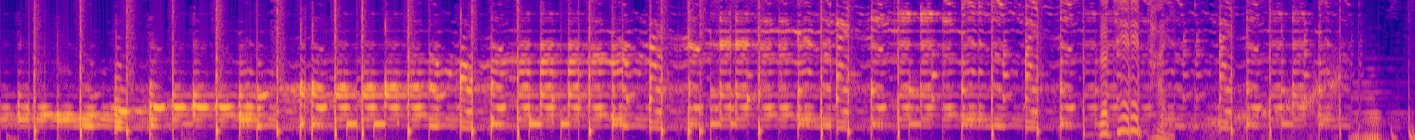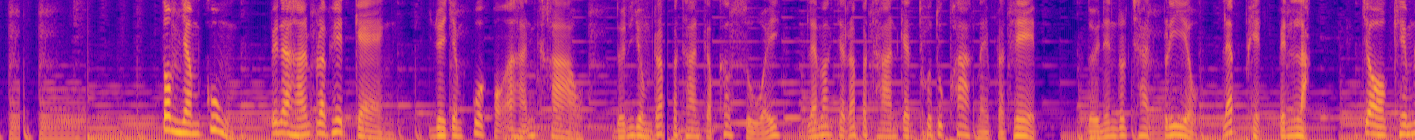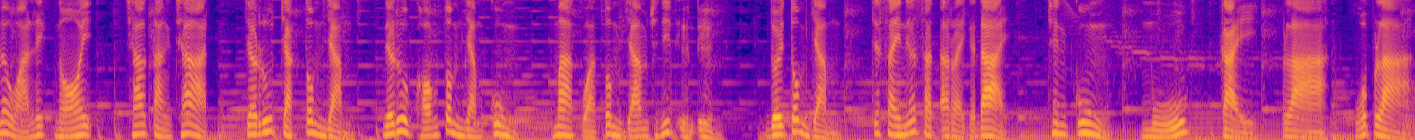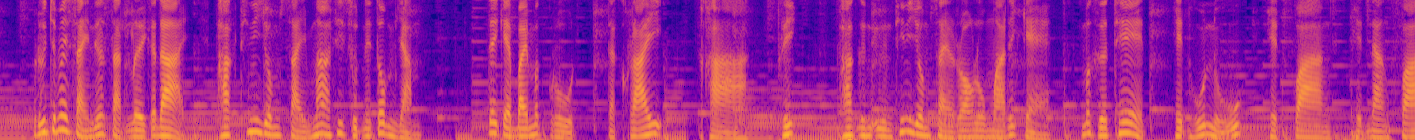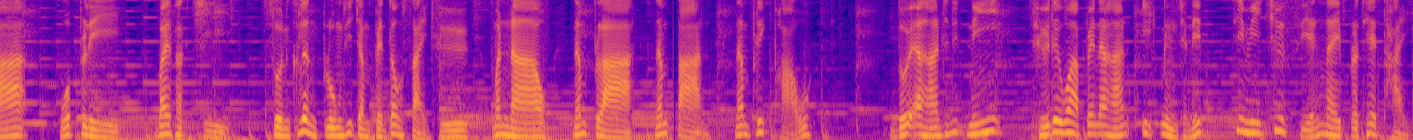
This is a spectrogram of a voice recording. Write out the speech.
ประเทศไทย ต้มยำกุ้งเป็นอาหารประเภทแกง อยู่ในจำพวกของอาหารคาว โดยนิยมรับประทานกับข้าวสวย และมักจะรับประทานกันทั่วทุกภาคในประเทศ โดยเน้นรสชาติเปรี้ยว และเผ็ดเป็นหลัก จะออกเค็มและหวานเล็กน้อย ชาวต่างชาติจะรู้จักต้มยำในรูปของต้มยำกุ้ง มากกว่าต้มยำชนิดอื่นๆ โดยต้มยำจะใส่เนื้อสัตว์อะไรก็ได้ เช่นกุ้ง หมู ไก่ ปลา หัวปลา หรือจะไม่ใส่เนื้อสัตว์เลยก็ได้ ผักที่นิยมใส่มากที่สุดในต้มยำ ได้แก่ใบมะกรูด ตะไคร้ ข่า พริก ผักอื่นๆ ที่นิยมใส่รองลงมาได้แก่ มะเขือเทศ เห็ดหูหนู เห็ดฟาง เห็ดนางฟ้า หัวปลี ใบผักชี ส่วนเครื่องปรุงที่จำเป็นต้องใส่คือ มะนาว น้ำปลา น้ำตาล น้ำพริกเผา โดยอาหารชนิดนี้ถือได้ว่าเป็นอาหารอีกหนึ่งชนิดที่มีชื่อเสียงในประเทศไทย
